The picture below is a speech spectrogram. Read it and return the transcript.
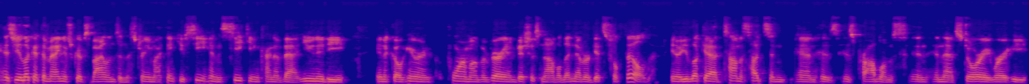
as you look at the manuscripts Islands in the Stream, I think you see him seeking kind of that unity in a coherent form of a very ambitious novel that never gets fulfilled. You know, you look at Thomas Hudson and his his problems in in that story where he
